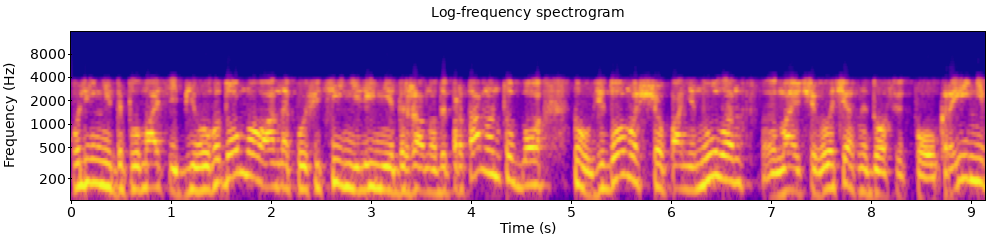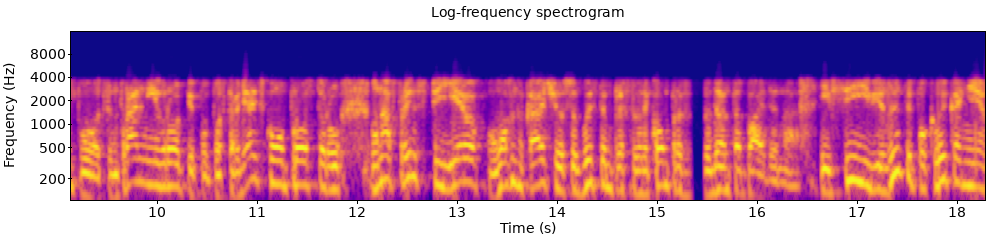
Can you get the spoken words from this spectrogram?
по лінії дипломатії Білого Дому, а не по офіційній лінії державного департаменту. Бо ну відомо, що пані Нуланд, маючи величезний досвід по Україні, по центральній Європі, по пострадянському простору, вона в принципі є, умовно кажучи, особистим представником президента Байдена, і всі її візити покликані,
